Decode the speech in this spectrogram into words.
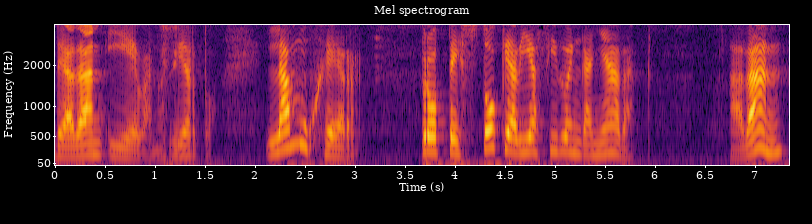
de Adán y Eva, ¿no es cierto? La mujer protestó que había sido engañada. Adán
